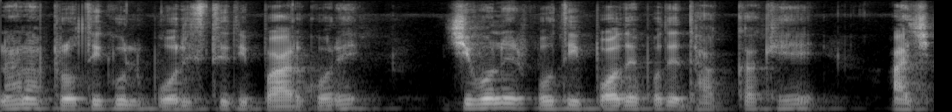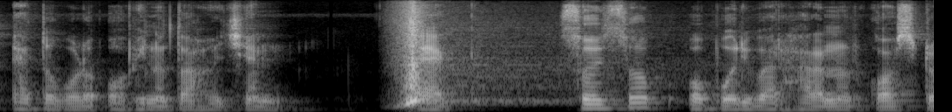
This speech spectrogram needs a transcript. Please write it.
নানা প্রতিকূল পরিস্থিতি পার করে, জীবনের প্রতি পদে পদে ধাক্কা খেয়ে আজ এত বড় অভিনেতা হয়েছেন। এক, শৈশব ও পরিবার হারানোর কষ্ট।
